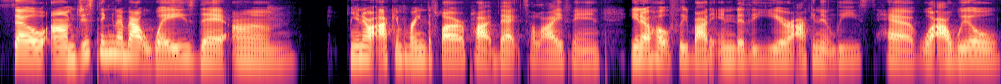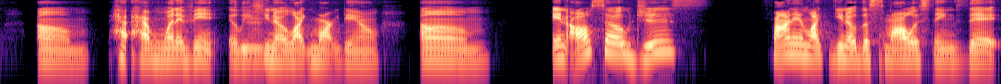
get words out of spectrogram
so um just thinking about ways that um you know I can bring the flower pot back to life and you know hopefully by the end of the year I can at least have well I will um ha- have one event at least you know like marked down um and also just finding like you know the smallest things that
